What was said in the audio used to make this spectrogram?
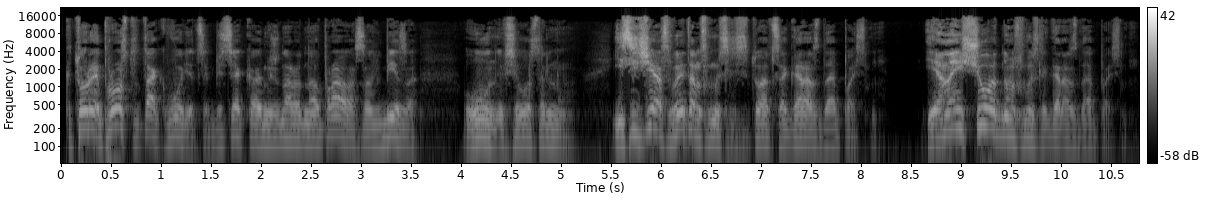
которые просто так вводятся, без всякого международного права, совбеза, ООН и всего остального. И сейчас в этом смысле ситуация гораздо опаснее. И она еще в одном смысле гораздо опаснее.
